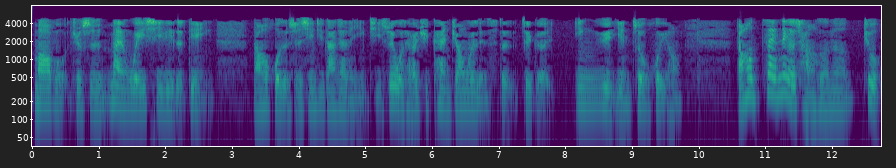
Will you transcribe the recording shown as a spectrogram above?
Marvel，就是漫威系列的电影，然后或者是星际大战的影集，所以我才会去看 John Williams 的这个音乐演奏会哈。然后在那个场合呢，就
